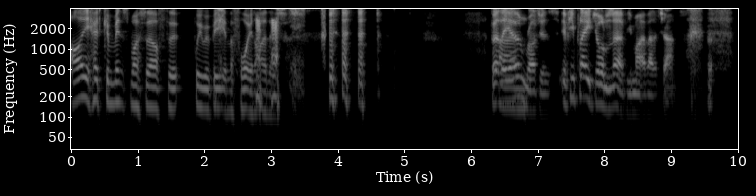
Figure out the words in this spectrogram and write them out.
I had convinced myself that we were beating the 49ers. but they own Rodgers. If you play Jordan Love, you might have had a chance.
